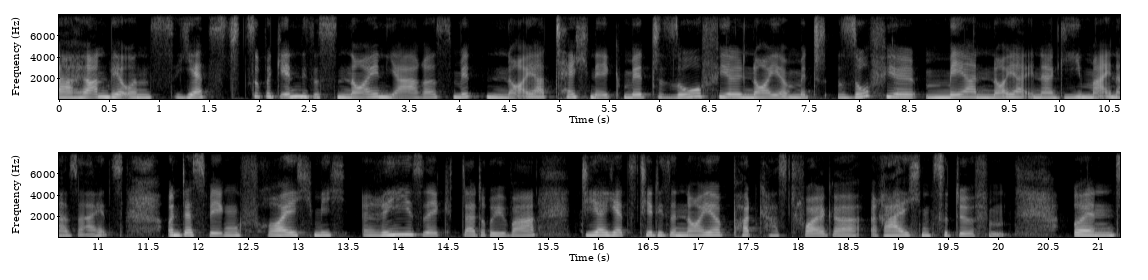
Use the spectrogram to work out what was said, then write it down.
hören wir uns jetzt zu Beginn dieses neuen Jahres mit neuer Technik, mit so viel Neuem, mit so viel mehr neuer Energie meinerseits. Und deswegen freue ich mich riesig darüber, dir jetzt hier diese neue Podcast-Folge reichen zu dürfen. Und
